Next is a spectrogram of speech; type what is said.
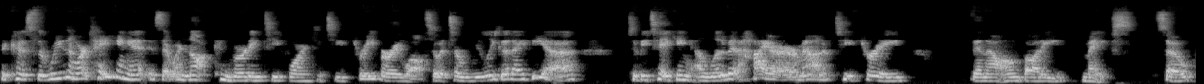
because the reason we're taking it is that we're not converting T4 into T3 very well. So it's a really good idea to be taking a little bit higher amount of T3 than our own body makes. So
